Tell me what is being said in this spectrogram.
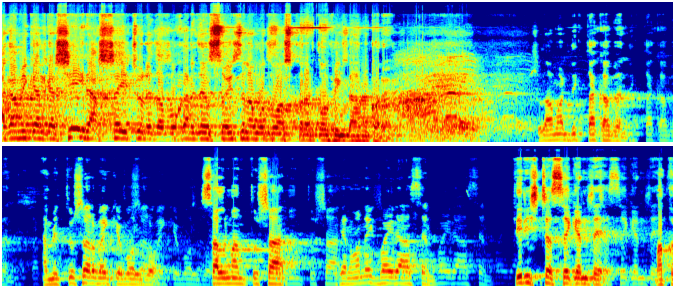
আগামীকালকে সেই রাজশাহী চলে যাব, ওখানে যেন সহিসালাম ওয়াজ করার তৌফিক দান করে। শুধু আমার দিক তাকাবেন, আমি তুষার ভাইকে বলব, সালমান তুষার, এখানে অনেক ভাইরা আছেন। তিরিশটা সেকেন্ডে, মাত্র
